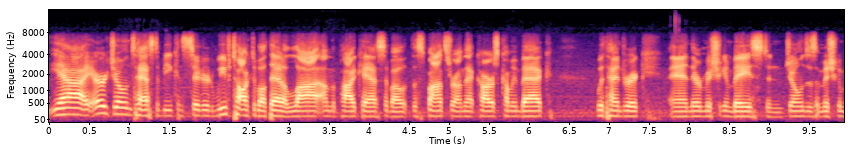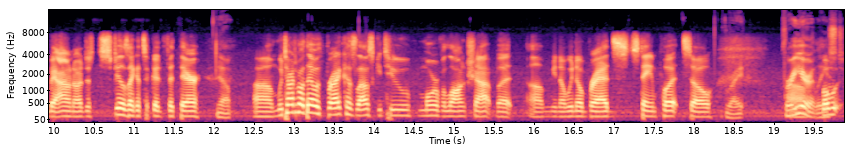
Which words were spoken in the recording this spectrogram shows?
yeah, Eric Jones has to be considered. We've talked about that a lot on the podcast about the sponsor on that car is coming back with Hendrick, and they're Michigan based, and Jones is a Michigan based. I don't know, it just feels like it's a good fit there. Yeah. Um, we talked about that with Brad Keselowski too, more of a long shot, but um, you know we know Brad's staying put, so Right. For a year Um, at but least.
